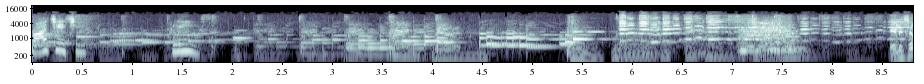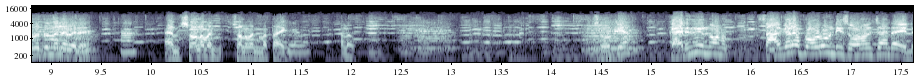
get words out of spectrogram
വാ ചേച്ചി. പ്ലീസ് എലിസബത്ത് എന്നല്ലേ പേര്? I am Solomon Solomon Mathai. Hello Sophia കരുതി നിന്നോണം. സകല പോളുണ്ട് ഈ സോളമിച്ചാന്റെ കയ്യിൽ.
